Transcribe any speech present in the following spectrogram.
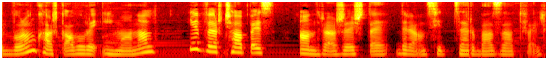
եւ որոնք հարկավոր է իմանալ եւ վերջապես անհրաժեշտ է դրանցից ձերբազատվել։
